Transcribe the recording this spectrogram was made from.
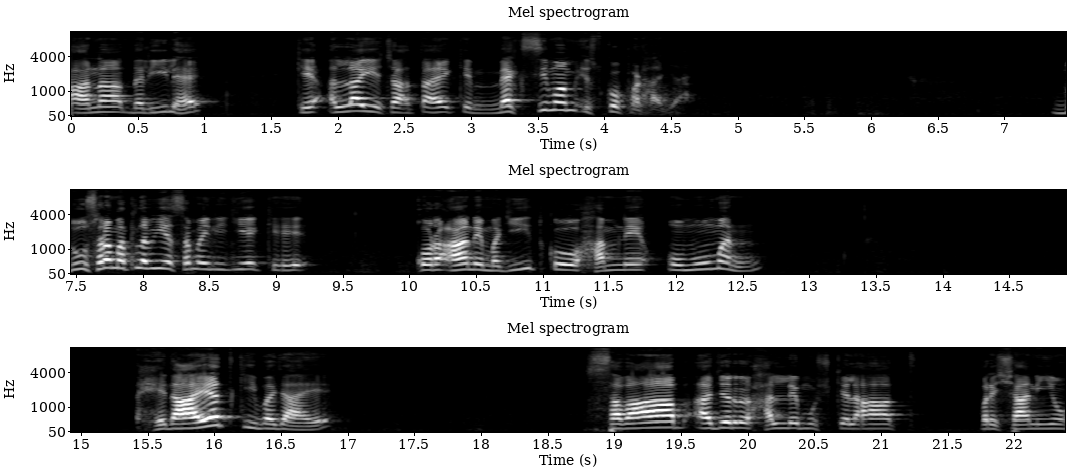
आना दलील है कि अल्लाह ये चाहता है कि मैक्सिमम इसको पढ़ा जाए। दूसरा मतलब ये समझ लीजिए कि क़ुरान मजीद को हमने उमूमन हिदायत की बजाय सवाब, अजर, हल, मुश्किलात, परेशानियों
